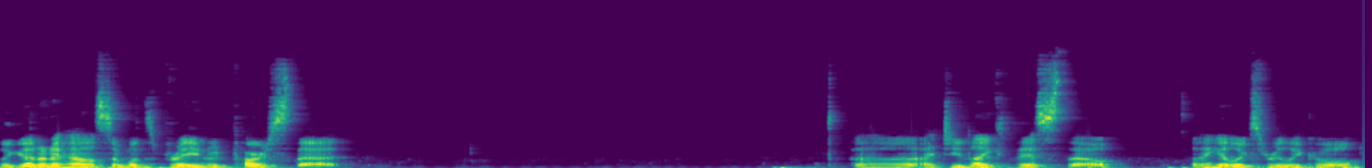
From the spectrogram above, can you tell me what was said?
Like, I don't know how someone's brain would parse that. Uh, I do like this though. I think it looks really cool.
